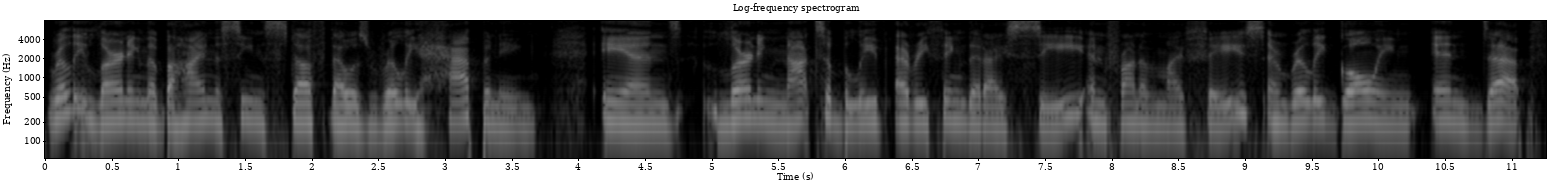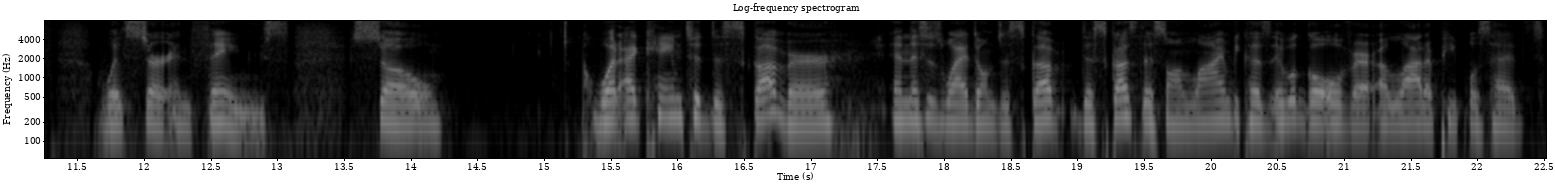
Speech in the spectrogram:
really learning the behind the scenes stuff that was really happening, and learning not to believe everything that I see in front of my face, and really going in depth with certain things. So, what I came to discover, and this is why I don't discover, discuss this online because it would go over a lot of people's heads.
